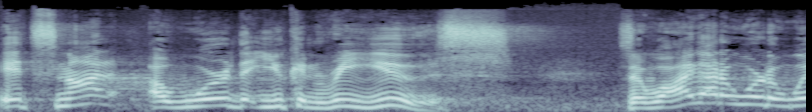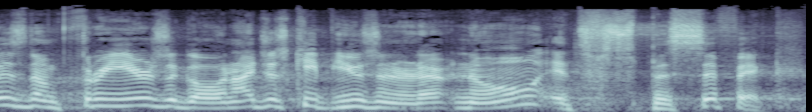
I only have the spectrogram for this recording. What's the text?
It's not a word that you can reuse. Say, well, I got a word of wisdom three years ago and I just keep using it. No, it's specific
